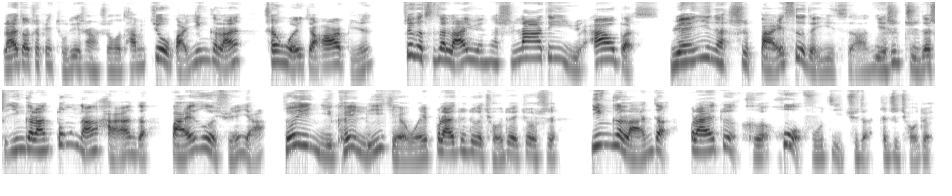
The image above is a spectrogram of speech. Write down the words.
来到这片土地上的时候，他们就把英格兰称为叫阿尔比恩。这个词的来源呢是拉丁语 albus，原意呢是白色的意思啊，也是指的是英格兰东南海岸的。白垩悬崖，所以你可以理解为布莱顿这个球队就是英格兰的布莱顿和霍夫地区的这支球队。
